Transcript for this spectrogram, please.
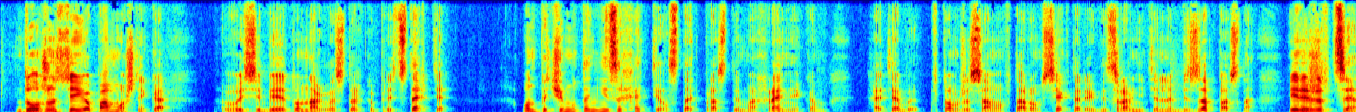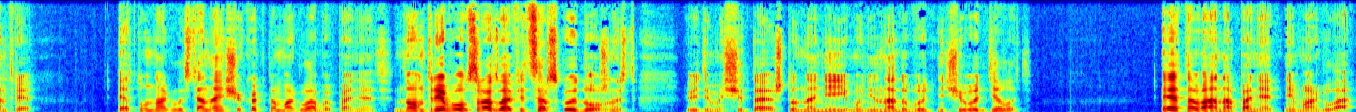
— должность ее помощника. Вы себе эту наглость только представьте. Он почему-то не захотел стать простым охранником, хотя бы в том же самом втором секторе, где сравнительно безопасно, или же в центре — Эту наглость она еще как-то могла бы понять, но он требовал сразу офицерскую должность, видимо, считая, что на ней ему не надо будет ничего делать. Этого она понять не могла.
